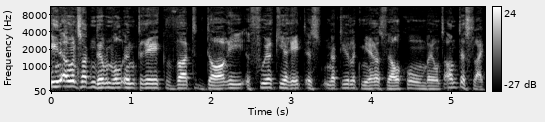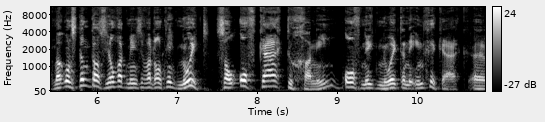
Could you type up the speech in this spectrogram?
En ouens wat in Durban wil intrek wat daardie voorkeur het is natuurlik meer as welkom om by ons aan te sluit. Maar ons dink daar's heelwat mense wat dalk net nooit sal of kerk toe gaan nie of net nooit in 'n NG Kerk uh,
